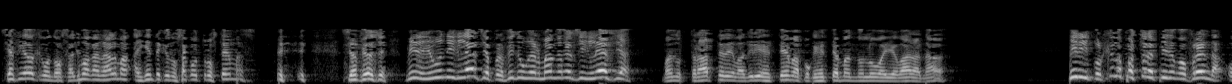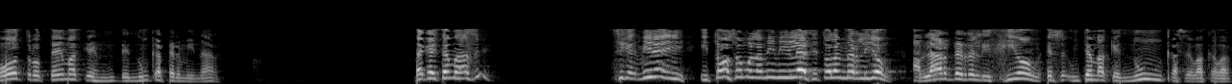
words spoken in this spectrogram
¿Se ha fijado que cuando salimos a ganar alma hay gente que nos saca otros temas? ¿Se ha fijado? Mire, yo una iglesia, pero fíjate un hermano en esa iglesia. Hermano, trate de evadir ese tema porque ese tema no lo va a llevar a nada. Mire, ¿y por qué los pastores piden ofrenda? Otro tema que de nunca terminar. ¿Ve que hay temas así? Mire, y, y, todos somos la misma iglesia y toda la misma religión. Hablar de religión es un tema que nunca se va a acabar.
